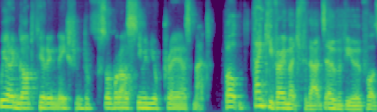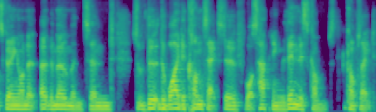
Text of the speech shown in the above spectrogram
We are a God-fearing nation, so for us, even your prayers matter. Well, thank you very much for that overview of what's going on at, at the moment and sort of the, the wider context of what's happening within this com- conflict.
